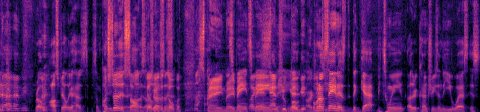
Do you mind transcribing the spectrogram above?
know what I mean? bro. Australia has some. pretty Australia's good- solid. Australia's Australia's a- Spain, maybe. Spain, Like Spain, Andrew yeah. Bogut. But what I'm saying is the gap between other countries and the U.S. is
